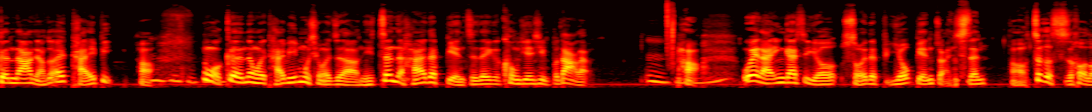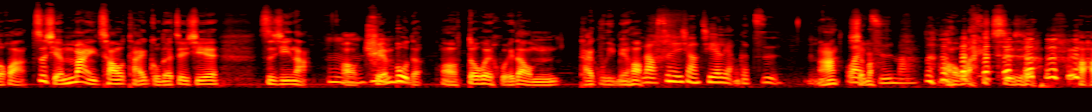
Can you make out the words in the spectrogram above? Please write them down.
跟大家讲说，哎，台币。好，那我个人认为台币目前为止啊，你真的还要在贬值的一个空间性不大了。嗯，好，未来应该是由所谓的由贬转升。哦，这个时候的话，之前卖超台股的这些资金呐，哦，全部的哦都会回到我们台股里面哈。老师很想接两个字。啊，外资吗？哦，外资 好。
